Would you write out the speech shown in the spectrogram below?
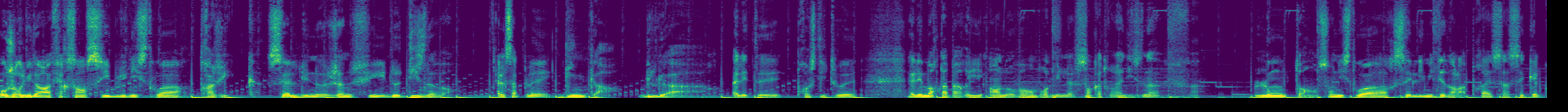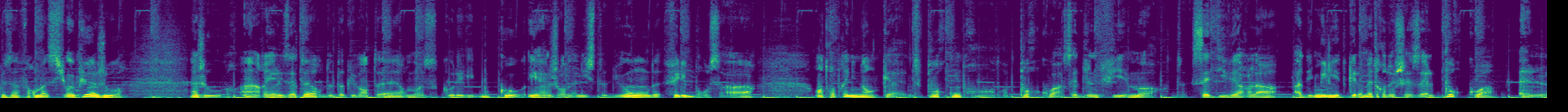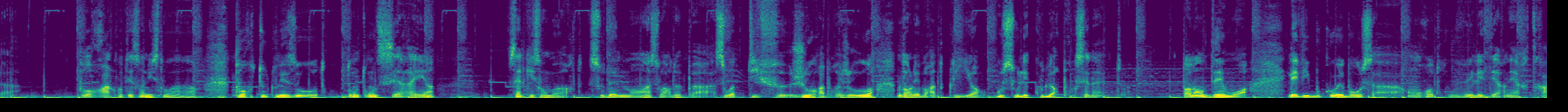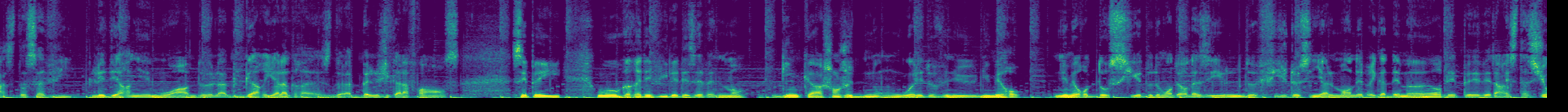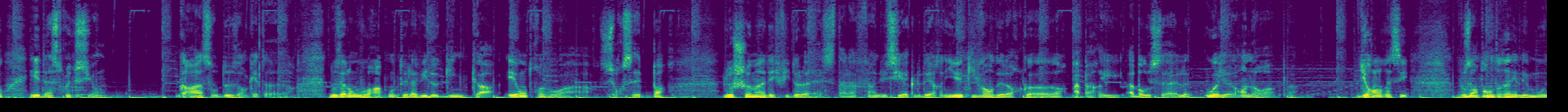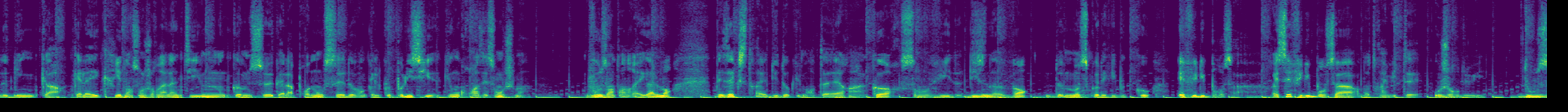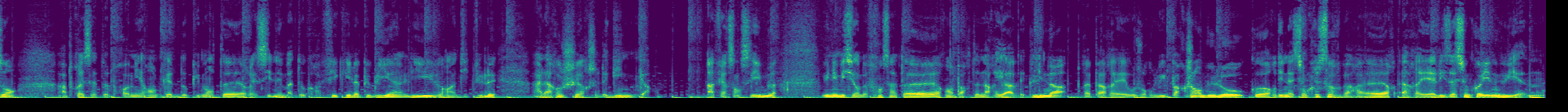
Aujourd'hui, dans Affaires sensibles, une histoire tragique, celle d'une jeune fille de 19 ans. Elle s'appelait Ginka, bulgare. Elle était prostituée. Elle est morte à Paris en novembre 1999. Longtemps, son histoire s'est limitée dans la presse à ces quelques informations. Et puis un jour, un jour, un réalisateur de documentaires, Mosco Lévy Boucault, et un journaliste du Monde, Philippe Broussard, entreprennent une enquête pour comprendre pourquoi cette jeune fille est morte cet hiver-là, à des milliers de kilomètres de chez elle. Pourquoi elle? Pour raconter son histoire? Pour toutes les autres dont on ne sait rien? Celles qui sont mortes, soudainement, un soir de passe, ou à petit feu, jour après jour, dans les bras de clients ou sous les coups de leurs proxénètes. Pendant des mois, Lévi Boucault et Broussard ont retrouvé les dernières traces de sa vie, les derniers mois de la Bulgarie à la Grèce, de la Belgique à la France. Ces pays où, au gré des villes et des événements, Ginka a changé de nom, où elle est devenue numéro. Numéro de dossier de demandeurs d'asile, de fiches de signalement des brigades des mœurs, des PV d'arrestation et d'instruction. Grâce aux deux enquêteurs, nous allons vous raconter la vie de Ginka et entrevoir, sur ses pas, le chemin des filles de l'Est à la fin du siècle dernier qui vendaient leur corps à Paris, à Bruxelles ou ailleurs en Europe. Durant le récit, vous entendrez les mots de Ginka qu'elle a écrits dans son journal intime, comme ceux qu'elle a prononcés devant quelques policiers qui ont croisé son chemin. Vous entendrez également des extraits du documentaire Un corps sans vie de 19 ans de Moscow Boucault et Philippe Broussard. Et c'est Philippe Broussard, notre invité, aujourd'hui. 12 ans après cette première enquête documentaire et cinématographique, il a publié un livre intitulé À la recherche de Ginka. Affaires sensibles, une émission de France Inter en partenariat avec l'INA, préparée aujourd'hui par Jean Bulot, coordination Christophe Barrère, réalisation Coyenne Guyenne.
